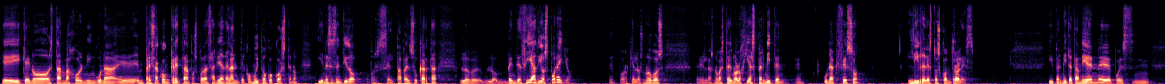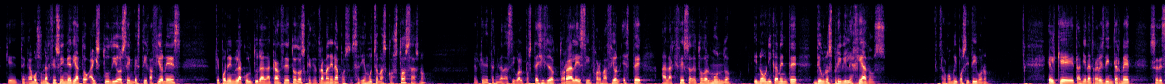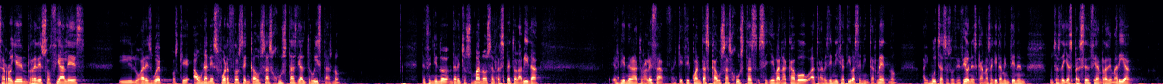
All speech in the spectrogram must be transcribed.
y que no están bajo ninguna eh, empresa concreta, pues puedan salir adelante con muy poco coste. Y en ese sentido, pues el Papa en su carta lo, bendecía a Dios por ello, ¿eh? porque eh, las nuevas tecnologías permiten eh, un acceso libre de estos controles y permite también eh, pues, mm, que tengamos un acceso inmediato a estudios e investigaciones que ponen la cultura al alcance de todos, que de otra manera pues, serían mucho más costosas, ¿no? El que determinadas igual pues, tesis doctorales, información esté al acceso de todo el mundo y no únicamente de unos privilegiados. Es algo muy positivo, ¿no? el que también a través de Internet se desarrollen redes sociales y lugares web pues, que aunan esfuerzos en causas justas y altruistas, ¿no? defendiendo derechos humanos, el respeto a la vida, el bien de la naturaleza. Hay que decir cuántas causas justas se llevan a cabo a través de iniciativas en Internet, ¿no? Hay muchas asociaciones, que además aquí también tienen muchas de ellas presencia en Radio María,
